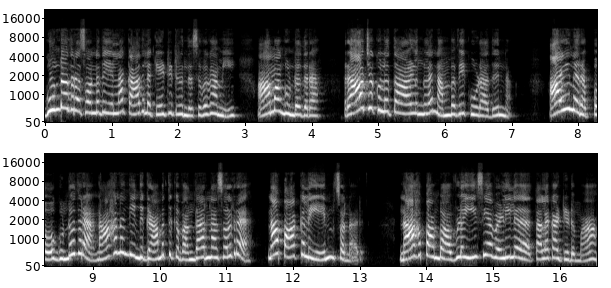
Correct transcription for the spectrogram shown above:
குண்டோதரா சொன்னதையெல்லாம் காதுல கேட்டுட்டு இருந்த சிவகாமி ஆமா குண்டோதரா ராஜகுலத்து ஆளுங்களை நம்பவே கூடாதுன்னா. ஆயினர் அப்போ குண்டோதரா நாகநந்தி இந்த கிராமத்துக்கு வந்தார்னா நான் சொல்ற? நான் பார்க்கலையேன்னு சொன்னாரு. நாகப்பாம்பு அவ்வளோ ஈஸியா வெளியில தலை காட்டிடுமா?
